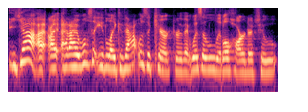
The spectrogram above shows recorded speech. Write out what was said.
Yeah, I, I and I will say like that was a character that was a little harder to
